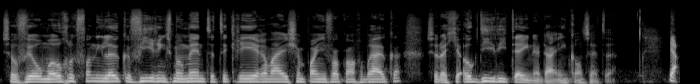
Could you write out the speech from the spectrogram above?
zoveel mogelijk van die leuke vieringsmomenten te creëren waar je champagne voor kan gebruiken. Zodat je ook die retainer daarin kan zetten. Ja,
